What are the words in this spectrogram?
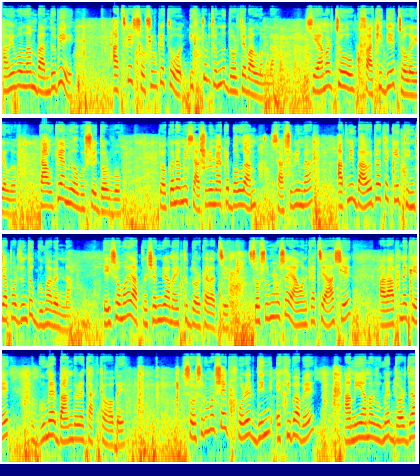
আমি বললাম, বান্ধবী, আজকে শ্বশুরকে তো একটুর জন্য ধরতে পারলাম না। সে আমার চোখ ফাঁকি দিয়ে চলে গেল। কালকে আমি অবশ্যই ধরবো। তখন আমি শাশুড়ি মাকে বললাম, শাশুড়ি মা আপনি বারোটা থেকে তিনটা পর্যন্ত ঘুমাবেন না। এই সময় আপনার সঙ্গে আমার একটু দরকার আছে। শ্বশুরমশাই আমার কাছে আসে আর আপনাকে ঘুমের বান্দরে থাকতে হবে। শ্বশুরমশাই পরের দিন একইভাবে আমি আমার রুমের দরজা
